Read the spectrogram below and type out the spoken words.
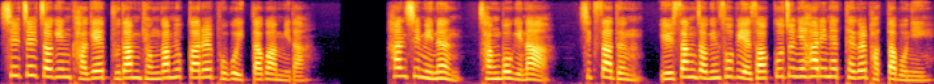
실질적인 가계 부담 경감 효과를 보고 있다고 합니다. 한 시민은 장복이나 식사 등 일상적인 소비에서 꾸준히 할인 혜택을 받다 보니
